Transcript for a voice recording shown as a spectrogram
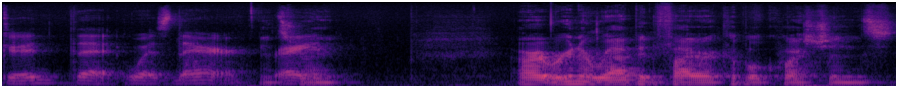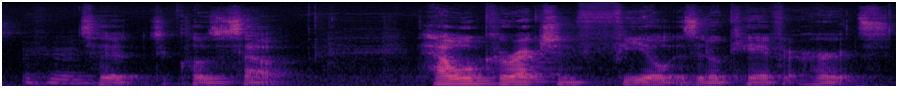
good that was there, that's right? right. All right, we're gonna rapid fire a couple questions Mm-hmm. to to close this out. How will correction feel? Is it okay if it hurts?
